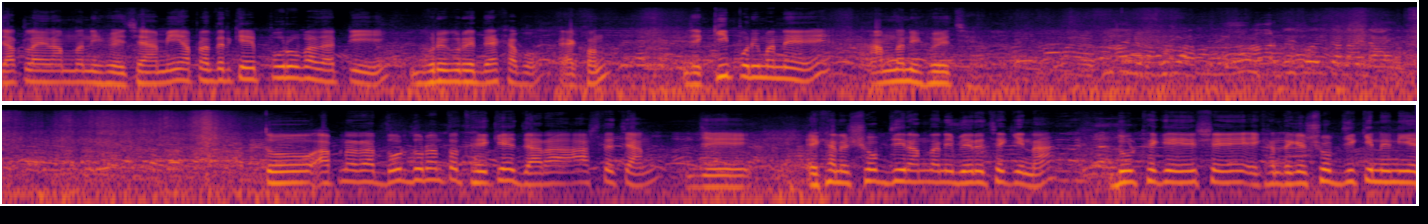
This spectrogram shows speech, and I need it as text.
জাতলায়ের আমদানি হয়েছে। আমি আপনাদেরকে পুরো বাজারটি ঘুরে ঘুরে দেখাবো এখন যে কি পরিমাণে আমদানি হয়েছে। তো আপনারা দূর দূরান্ত থেকে যারা আসতে চান যে এখানে সবজির আমদানি বেড়েছে কিনা, দূর থেকে এসে এখান থেকে সবজি কিনে নিয়ে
